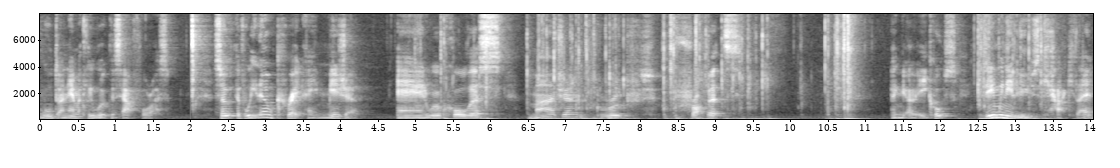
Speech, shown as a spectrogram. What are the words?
will dynamically work this out for us. So if we now create a measure and we'll call this margin group profits and go equals, then we need to use calculate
